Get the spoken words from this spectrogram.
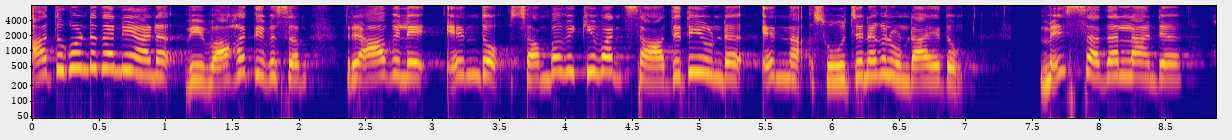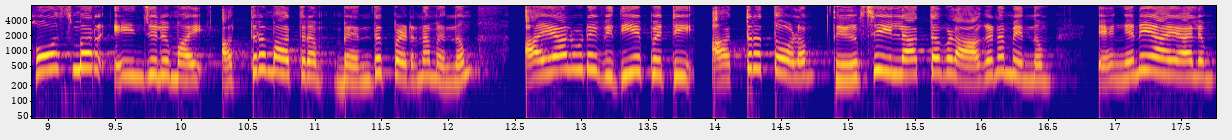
അതുകൊണ്ട് തന്നെയാണ് വിവാഹ ദിവസം രാവിലെ എന്തോ സംഭവിക്കുവാൻ സാധ്യതയുണ്ട് എന്ന സൂചനകൾ ഉണ്ടായതും. മിസ് സദർലാൻഡ് ഹോസ്മർ ഏഞ്ചലുമായി അത്രമാത്രം ബന്ധപ്പെടണമെന്നും അയാളുടെ വിധിയെപ്പറ്റി അത്രത്തോളം തീർച്ചയില്ലാത്തവളാകണമെന്നും എങ്ങനെയായാലും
